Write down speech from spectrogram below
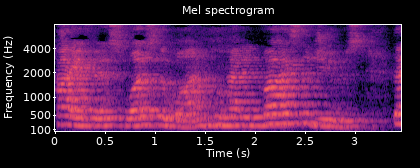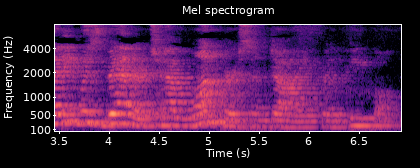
Caiaphas was the one who had advised the Jews that it was better to have one person die for the people.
